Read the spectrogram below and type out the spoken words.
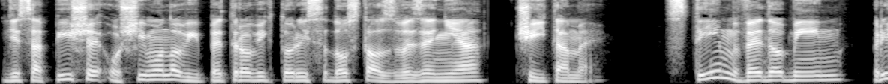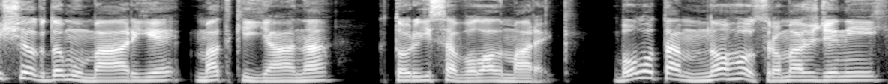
kde sa píše o Šimonovi Petrovi, ktorý sa dostal z väzenia, čítame. S tým vedomím prišiel k domu Márie, matky Jána, ktorý sa volal Marek. Bolo tam mnoho zhromaždených,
